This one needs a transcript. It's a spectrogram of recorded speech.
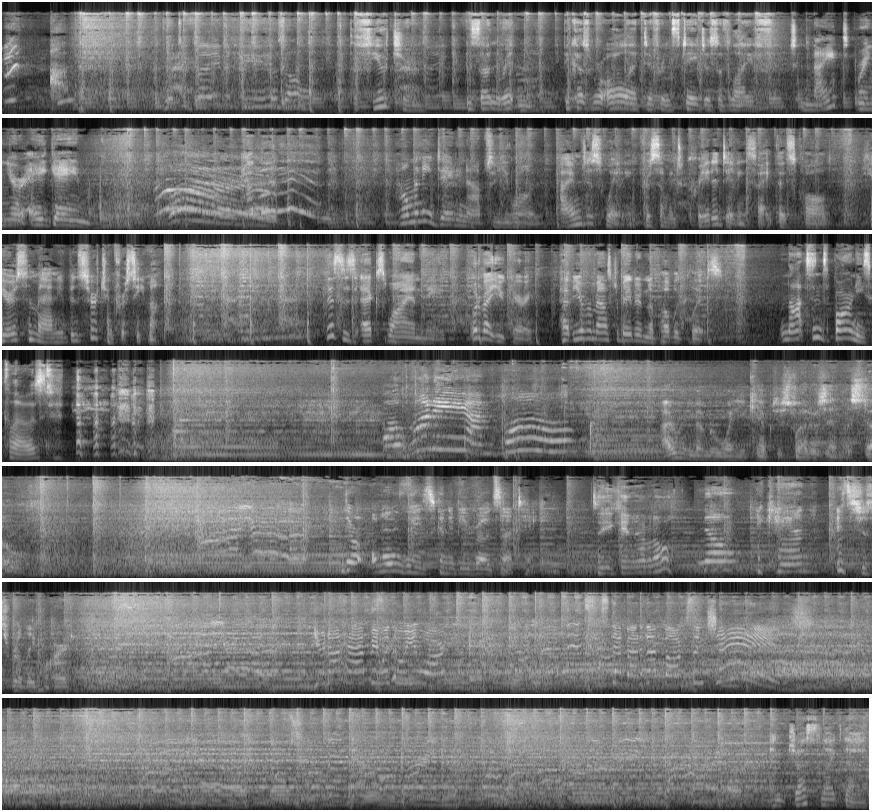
The future is unwritten because we're all at different stages of life. Tonight, bring your A game. Hey! Come on in. How many dating apps are you on? I'm just waiting for someone to create a dating site that's called Here's the Man You've Been Searching for, Seema. This is X, Y, and me. What about you, Carrie? Have you ever masturbated in a public place? Not since Barney's closed. oh, honey, I'm home. I remember when you kept your sweaters in the stove. There are always going to be roads not taken. So you can't have it all? No, you can. It's just really hard. And just like that,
